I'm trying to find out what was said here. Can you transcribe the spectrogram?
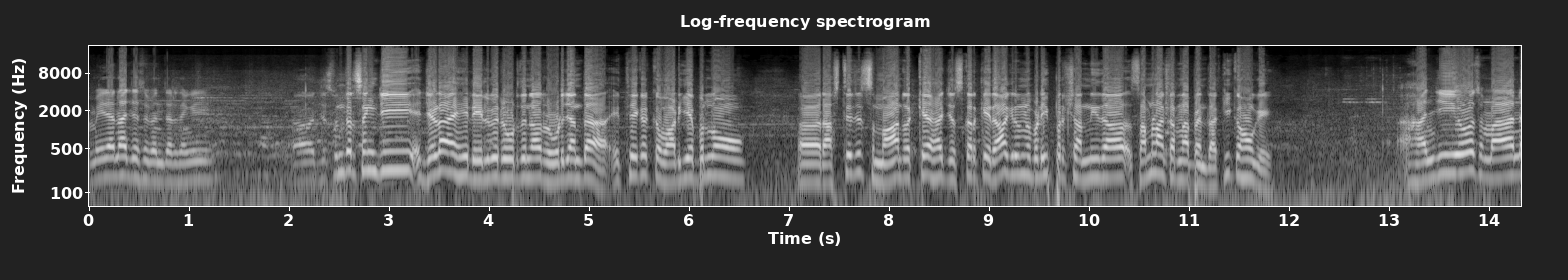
ਮੇਰਾ ਨਾਮ ਜਸਵਿੰਦਰ ਸਿੰਘ ਜੀ। ਅ, ਜਸਵਿੰਦਰ ਸਿੰਘ ਜੀ ਜਿਹੜਾ ਇਹ ਰੇਲਵੇ ਰੋਡ ਦੇ ਨਾਲ ਰੋਡ ਜਾਂਦਾ ਇੱਥੇ ਇੱਕ ਕਵਾੜੀਏ ਵੱਲੋਂ ਅ, ਰਸਤੇ 'ਤੇ ਸਮਾਨ ਰੱਖਿਆ ਹੈ ਜਿਸ ਕਰਕੇ ਰਾਹਗੀਰਾਂ ਨੂੰ ਬੜੀ ਪਰੇਸ਼ਾਨੀ ਦਾ ਸਾਹਮਣਾ ਕਰਨਾ ਪੈਂਦਾ। ਕੀ ਕਹੋਗੇ? ਹਾਂਜੀ ਉਹ ਸਮਾਨ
